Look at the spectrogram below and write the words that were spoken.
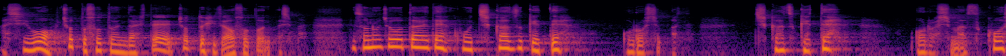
足をちょっと外に出してちょっと膝を外に出します。でその状態でこう近づけて下ろします。近づけて下ろします。骨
